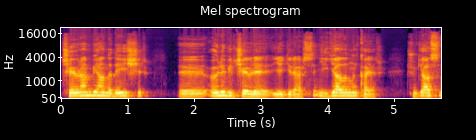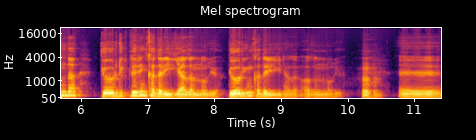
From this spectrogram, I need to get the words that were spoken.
Çevren bir anda değişir. Ee, öyle bir çevreye girersin. İlgi alanın kayar. Çünkü aslında gördüklerin kadar ilgi alanın oluyor. Görgün kadar ilgi alanın oluyor. Hı hı. Ee,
